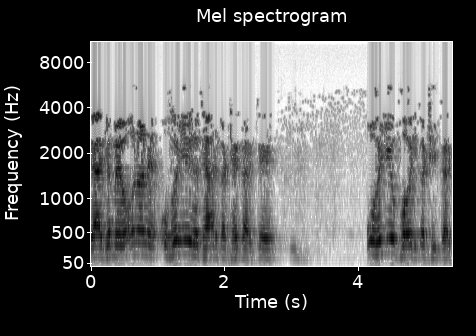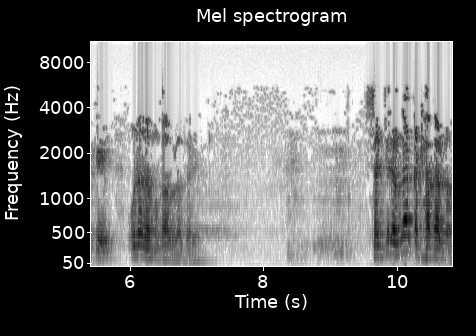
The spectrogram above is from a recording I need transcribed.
ਜਾਂ ਜਿਵੇਂ ਉਹਨਾਂ ਨੇ ਉਹੋ ਜਿਹੇ ਹਥਿਆਰ ਇਕੱਠੇ ਕਰਕੇ, ਉਹੋ ਜਿਹੀ ਫੌਜ ਇਕੱਠੀ ਕਰਕੇ ਉਹਨਾਂ ਦਾ ਮੁਕਾਬਲਾ ਕਰੇ। ਸੰਚਰਨ ਦਾ ਇਕੱਠਾ ਕਰਨਾ।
